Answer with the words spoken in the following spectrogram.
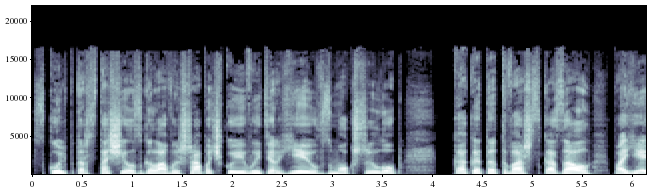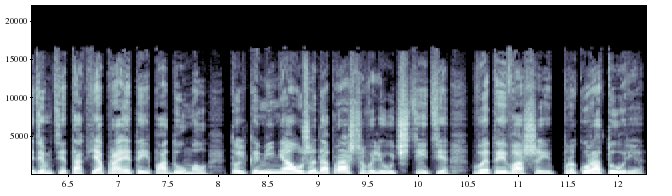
Скульптор стащил с головы шапочку и вытер ею взмокший лоб. «Как этот ваш сказал, поедемте, так я про это и подумал. Только меня уже допрашивали, учтите, в этой вашей прокуратуре».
